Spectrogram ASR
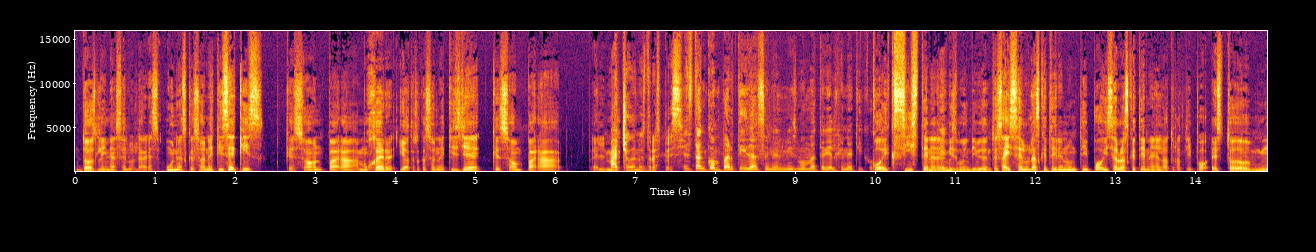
dos líneas celulares, unas que son XX, que son para mujer, y otras que son XY, que son para el macho de nuestra especie. Están compartidas en el mismo material genético. Coexisten en el mismo individuo. Entonces hay células que tienen un tipo y células que tienen el otro tipo. Esto mm,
